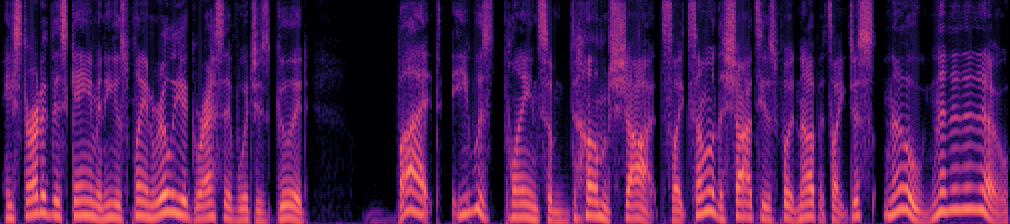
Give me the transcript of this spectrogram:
He started this game and he was playing really aggressive, which is good, but he was playing some dumb shots. Like some of the shots he was putting up, it's like just no, no, no, no, no.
